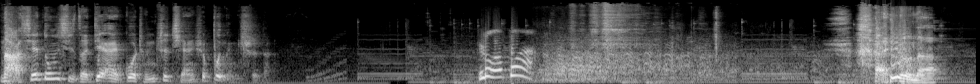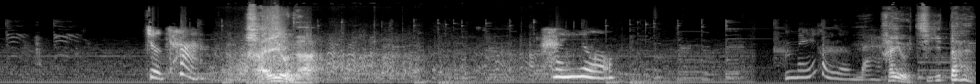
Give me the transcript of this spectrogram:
哪些东西在恋爱过程之前是不能吃的。萝卜。还有呢？韭菜，还有呢？还有没有了吧？还有鸡蛋。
